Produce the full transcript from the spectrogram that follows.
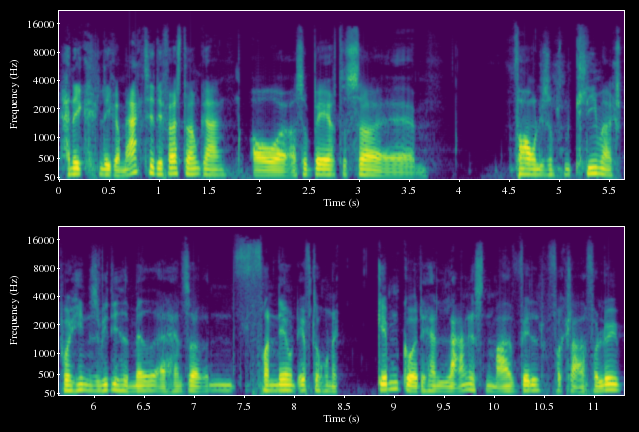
han ikke lægger mærke til det første omgang, og, øh, og så bagefter så øh, får hun ligesom sådan en klimaks på hendes vidtighed med, at han så fornævnt, efter hun er gennemgået det her lange, sådan meget velforklaret forløb,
